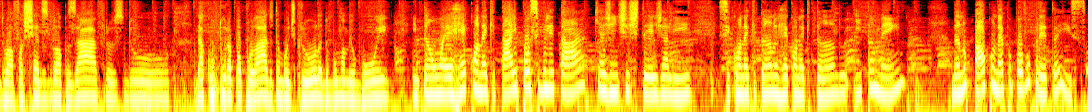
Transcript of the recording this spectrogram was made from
do afoxé dos blocos afros, do, da cultura popular, do tambor de crioula, do bumba meu boi. Então é reconectar e possibilitar que a gente esteja ali se conectando e reconectando e também dando palco, né, pro povo preto, é isso.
